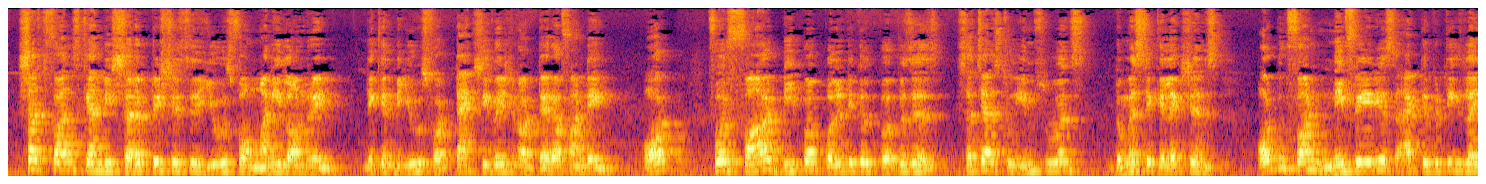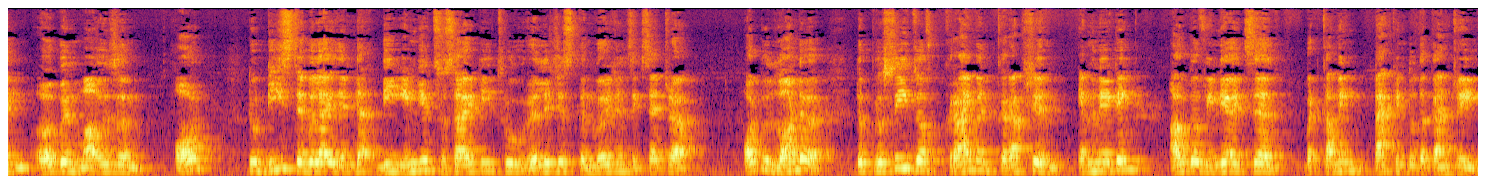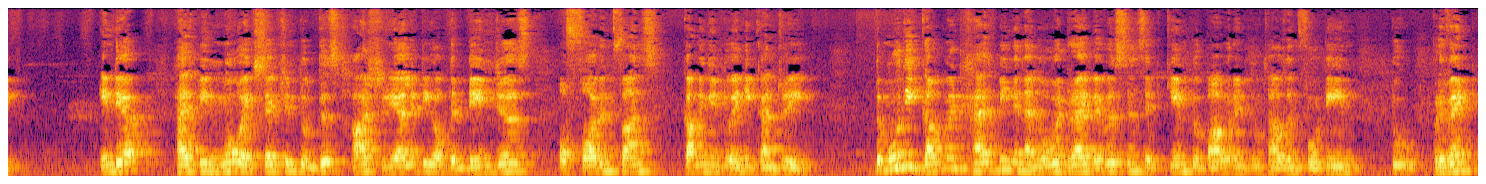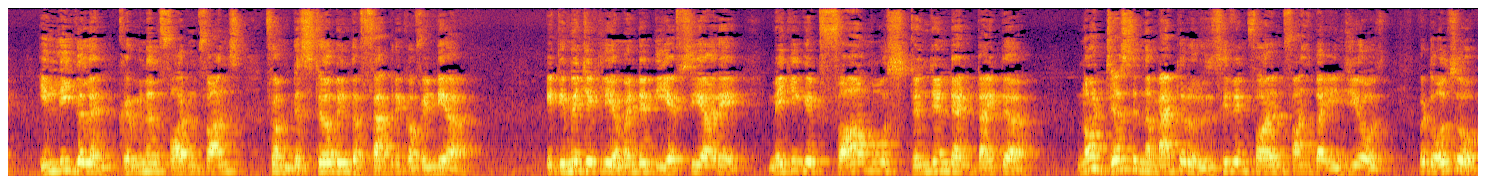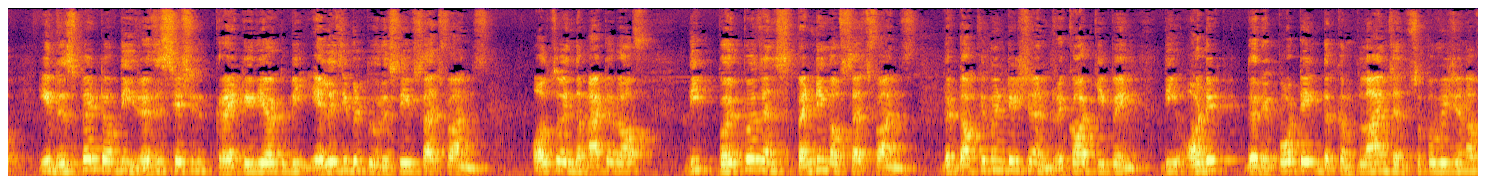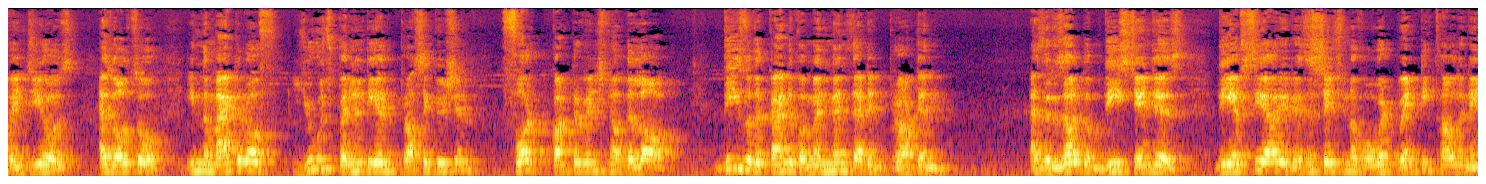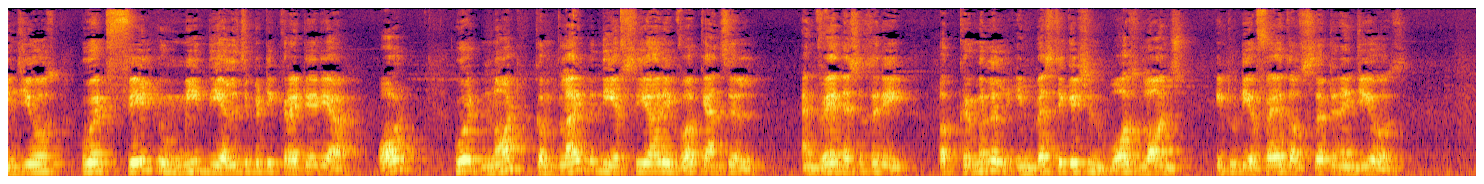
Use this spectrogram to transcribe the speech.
Such funds can be surreptitiously used for money laundering, they can be used for tax evasion or terror funding or for far deeper political purposes such as to influence domestic elections or to fund nefarious activities like urban Maoism or to destabilize the Indian society through religious conversions, etc., or to launder the proceeds of crime and corruption emanating out of India itself but coming back into the country. India has been no exception to this harsh reality of the dangers of foreign funds coming into any country. The Modi government has been in an overdrive ever since it came to power in 2014 to prevent illegal and criminal foreign funds from disturbing the fabric of India. It immediately amended the FCRA, making it far more stringent and tighter, not just in the matter of receiving foreign funds by NGOs, but also in respect of the registration criteria to be eligible to receive such funds. Also, in the matter of the purpose and spending of such funds, the documentation and record keeping, the audit, the reporting, the compliance and supervision of NGOs, as also in the matter of huge penalty and prosecution for contravention of the law. These were the kind of amendments that it brought in. As a result of these changes, the FCRA registration of over 20,000 NGOs who had failed to meet the eligibility criteria or who had not complied with the FCRA were cancelled and where necessary a criminal investigation was launched into the affairs of certain NGOs.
